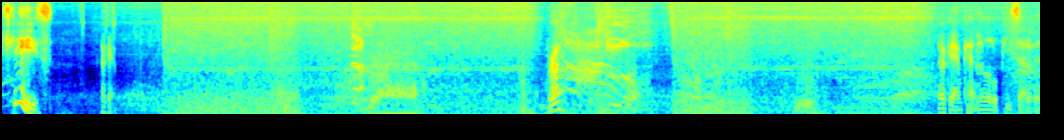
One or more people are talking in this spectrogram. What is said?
Jeez. Okay. Bro? Okay, I'm cutting a little piece out of it.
